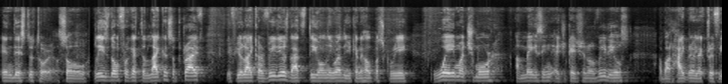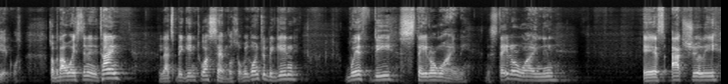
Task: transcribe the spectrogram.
in this tutorial. So please don't forget to like and subscribe. If you like our videos, that's the only way that you can help us create way much more amazing educational videos about hybrid electric vehicles. So without wasting any time, let's begin to assemble. So we're going to begin with the stator winding. The stator winding is actually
